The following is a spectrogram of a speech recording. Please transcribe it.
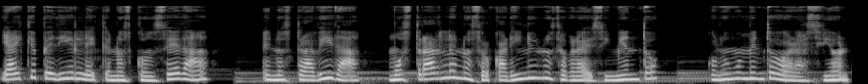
Y hay que pedirle que nos conceda en nuestra vida mostrarle nuestro cariño y nuestro agradecimiento con un momento de oración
